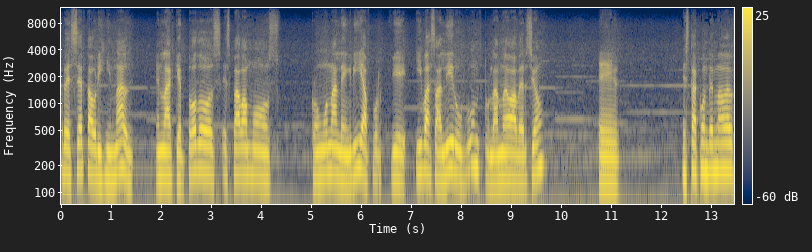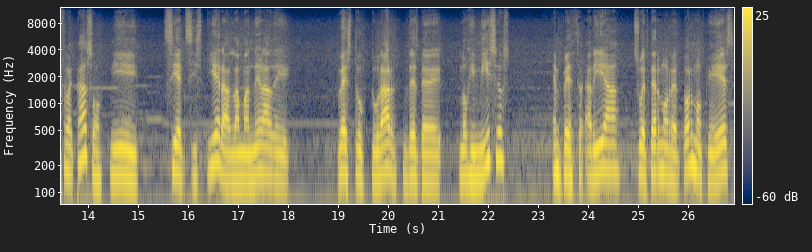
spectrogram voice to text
receta original en la que todos estábamos con una alegría porque iba a salir Ubuntu, la nueva versión, eh, está condenado al fracaso. Y si existiera la manera de reestructurar desde los inicios, empezaría su eterno retorno, que es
